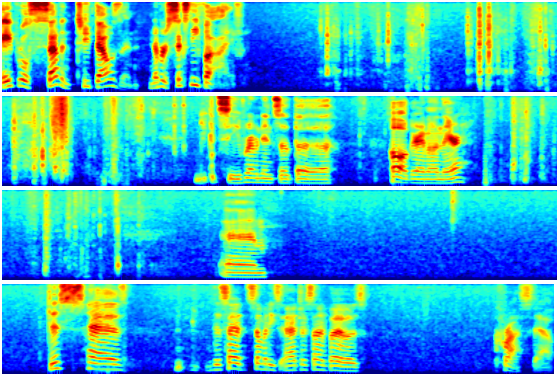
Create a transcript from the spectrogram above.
April 7th, 2000, number 65. You can see remnants of the hologram on there. Um, this has this had somebody's address on it, but it was crossed out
